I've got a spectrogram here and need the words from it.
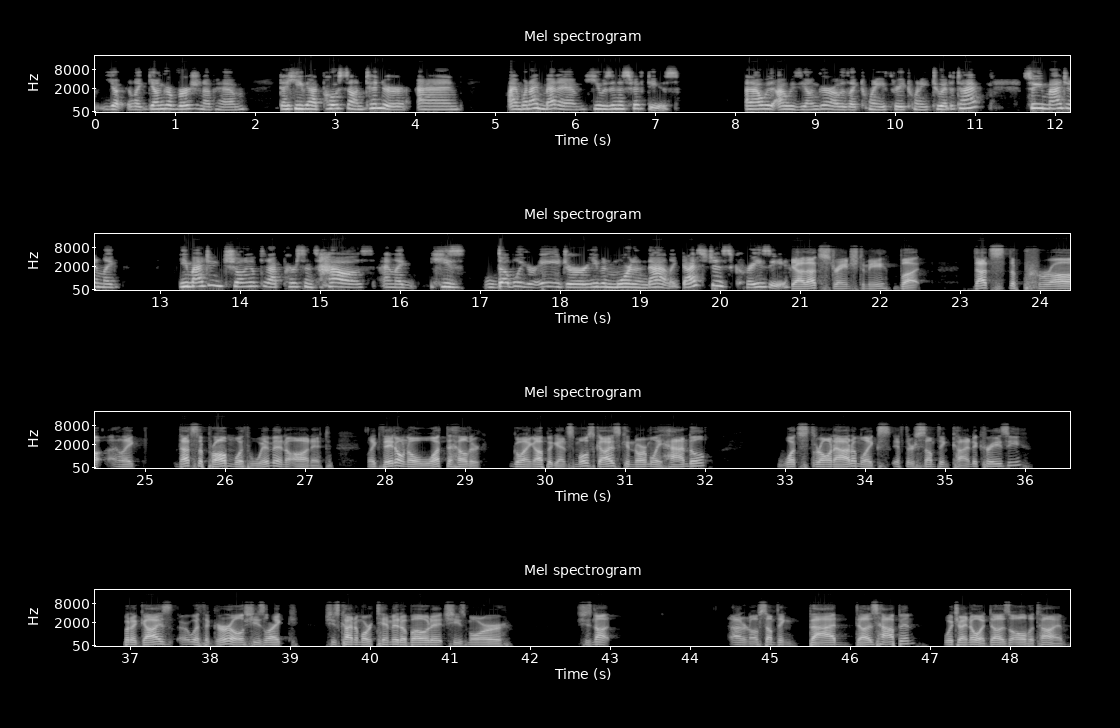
like younger version of him that he had posted on Tinder, and I when I met him, he was in his 50s. And I was I was younger. I was like 23, 22 at the time. So imagine like imagine showing up to that person's house and like he's double your age or even more than that. Like that's just crazy. Yeah, that's strange to me, but that's the pro like that's the problem with women on it. Like they don't know what the hell they're going up against. Most guys can normally handle what's thrown at him, like if there's something kind of crazy. But a guy's uh, with a girl, she's like she's kind of more timid about it. She's more she's not I don't know, if something bad does happen, which I know it does all the time,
